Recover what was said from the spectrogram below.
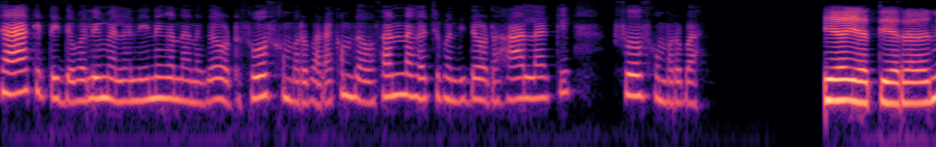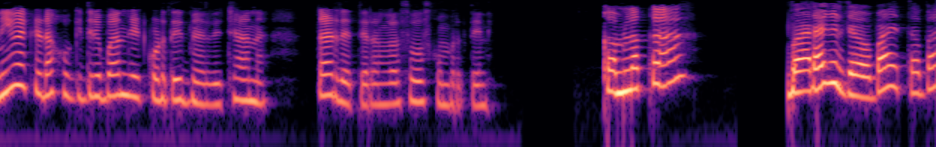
ಚಾ ಇಟ್ಟಿದ್ದೆ ಒಲಿ ಮೇಲೆ ನಿನಗೆ ನನಗೆ ಒಟ್ಟು ಸೋಸ್ಕೊಂಬರ ಬರಕಂಬ್ಲ ಸಣ್ಣ ಹಚ್ಚಿ ಬಂದಿದ್ದೆ ಒಟ್ಟು ಹಾಲು ಹಾಕಿ ಸೋಸ್ಕೊಂಬರ ಬಾ ಏ ಅತ್ತಿಯರ ನೀವೇ ಕಿಡಕ್ಕೆ ಹೋಗಿದ್ರಿ ಬಂದು ಇಟ್ಕೊಡ್ತಿದ್ನಲ್ರಿ ಚಾನ. ತಡ್ದೈತಿ ಹಂಗ ಸೋಸ್ಕೊಂಬರ್ತೀನಿ ಕಮಲಕ್ಕ ಬಾರಾಗಿದ್ದೇವ ಬಾ ಆಯ್ತಾ ಬಾ.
